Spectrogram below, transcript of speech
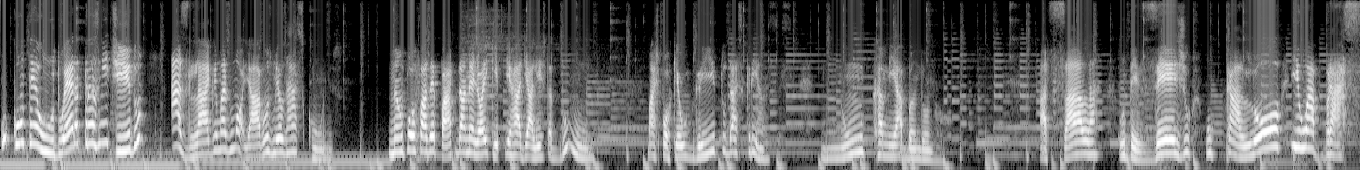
o conteúdo era transmitido, as lágrimas molhavam os meus rascunhos. Não por fazer parte da melhor equipe de radialista do mundo, mas porque o grito das crianças nunca me abandonou. A sala o desejo, o calor e o abraço.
